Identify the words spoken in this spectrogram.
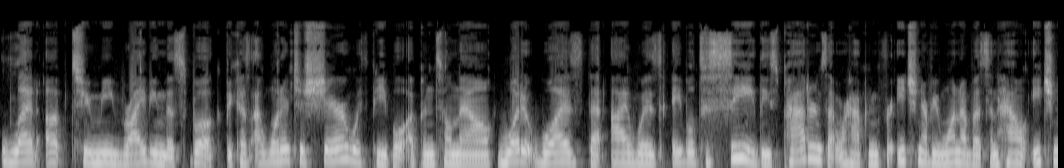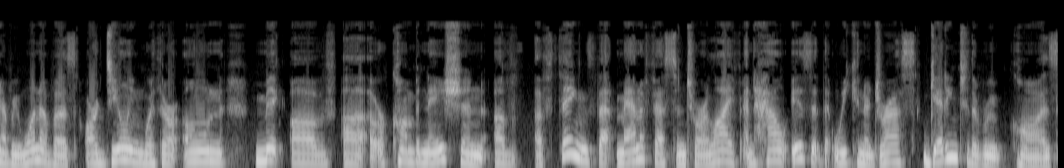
led up to me writing this book because I wanted to share with people up until now what it was that I was able to see these patterns that were happening for each and every one of us and how each and every one of us are dealing with our own mix of uh, or combination of, of things that manifest into our life and how is it that we can address getting to the root cause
